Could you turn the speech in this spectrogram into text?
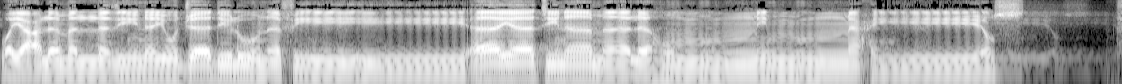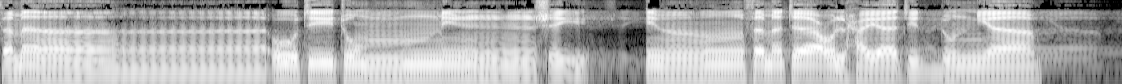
ويعلم الذين يجادلون في آياتنا ما لهم من محيص. فما أوتيتم من شيء فمتاع الحياة الدنيا.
